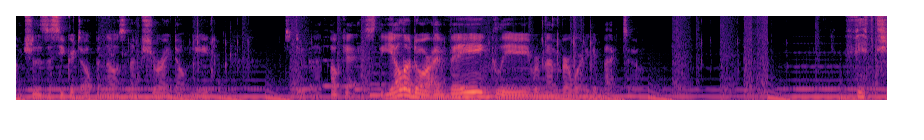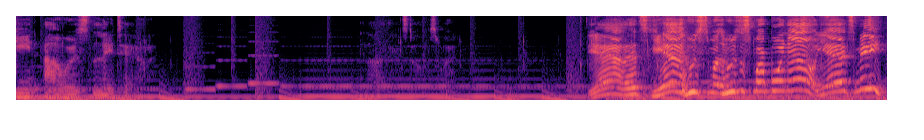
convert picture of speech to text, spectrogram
I'm sure there's a secret to open those, and I'm sure I don't need to do that. Okay, so the yellow door, I vaguely remember where to get back to. 15 hours later. Yeah, it's yeah. Who's smart? Who's the smart boy now? Yeah, it's me.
